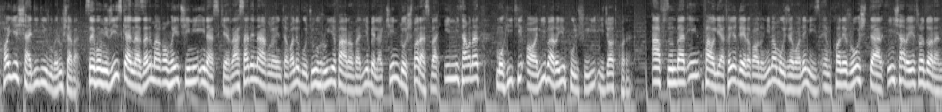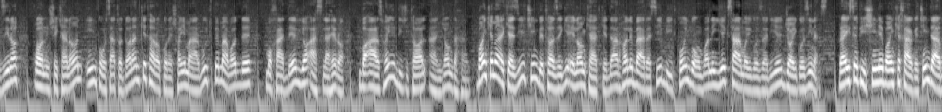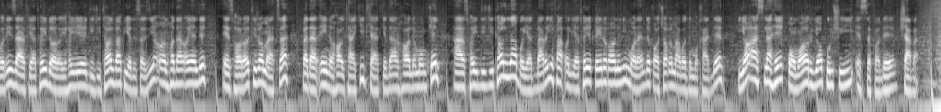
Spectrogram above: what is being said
های شدیدی روبرو شود. سومین ریسک از نظر مقام های چینی این است که رصد نقل و انتقال وجوه روی فناوری بلاکچین دشوار است و این می تواند محیطی عالی برای پولشویی ایجاد کند. افزون بر این فعالیت های غیرقانونی و مجرمانه نیز امکان رشد در این شرایط را دارند زیرا قانون شکنان این فرصت را دارند که تراکنش های مربوط به مواد مخدر یا اسلحه را با ارزهای دیجیتال انجام دهند. بانک مرکزی چین به تازگی اعلام کرد که در حال بررسی بیت کوین به عنوان یک سرمایه گذاری جایگزین است. رئیس پیشین بانک خلق چین درباره ظرفیت‌های دارایی‌های دیجیتال و پیاده‌سازی آنها در آینده اظهاراتی را مطرح و در عین حال تاکید کرد که در حال ممکن ارزهای دیجیتال نباید برای فعالیت‌های غیرقانونی مانند قاچاق مواد مخدر یا اسلحه، قمار یا پولشویی استفاده شود.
